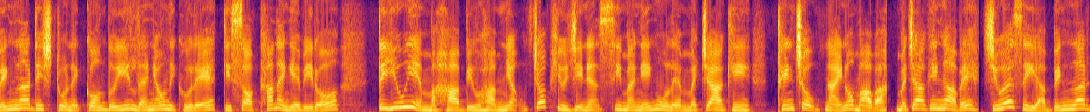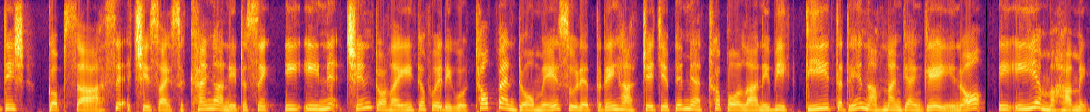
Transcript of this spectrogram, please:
ဘင်္ဂလားဒေ့ရှ်တို့နဲ့ကုန်သွယ်ရေးလမ်းကြောင်းတွေကိုလည်းတိစောက်ထားနိုင်ခဲ့ပြီးတော့ တရုတ်ရဲ့မဟာဗျူဟာမြောက်ကြော့ဖြူကြီးနဲ့စီမံကိန်းကိုလည်းမကြခင်ထိန်းချုပ်နိုင်တော့မှာပါမကြခင်ကပဲ USA ကဘင်္ဂလားဒေ့ရှ်ကော့ပစာစစ်အခြေဆိုင်စခန်းကနေတဆင့် EE နဲ့ချင်းဒေါ်လာရင်းတပ်ဖွဲ့တွေကိုထောက်ပံ့တော်မယ်ဆိုတဲ့သတင်းဟာကြည်ကြည်ပြည့်ပြည့်ထွက်ပေါ်လာနေပြီးဒီသတင်းသာမှန်ကန်ခဲ့ရင်တော့ EE ရဲ့မဟာမိတ်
